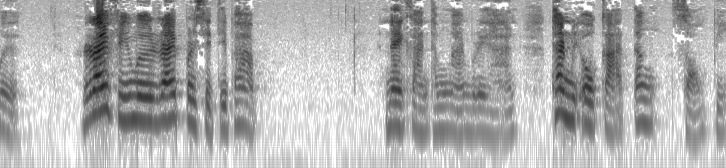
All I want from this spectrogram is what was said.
มือ ไร้ฝีมือไร้ประสิทธิภาพ ในการทำงานบริหาร ท่านมีโอกาสตั้งสองปี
